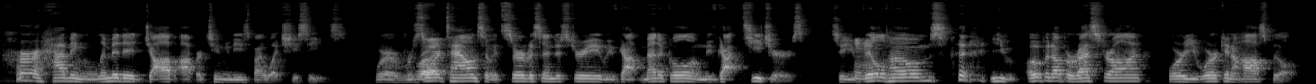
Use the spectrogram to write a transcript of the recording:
her having limited job opportunities by what she sees we're a resort Right. town so it's service industry we've got medical and we've got teachers so you Mhm. build homes you open up a restaurant or you work in a hospital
